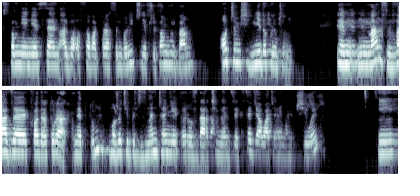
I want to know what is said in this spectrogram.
wspomnienie, sen albo osoba, która symbolicznie przypomni Wam o czymś niedokończonym. Ym, Mars w wadze, kwadratura Neptun. Możecie być zmęczeni, rozdarci między chcę działać, a nie mam siły. I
